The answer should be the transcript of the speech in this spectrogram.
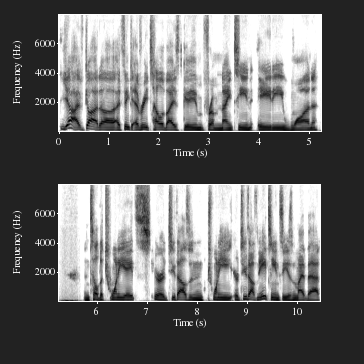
Yeah, I've got, uh, I think, every televised game from 1981 until the 28th or 2020 or 2018 season. My bad.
